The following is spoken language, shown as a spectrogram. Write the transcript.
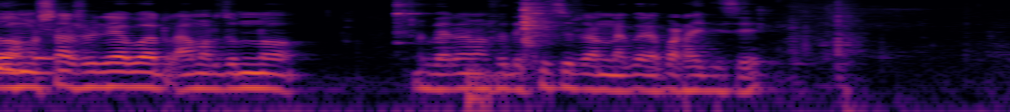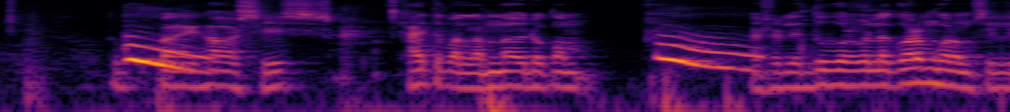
তো আমার শাশুড়ি আবার আমার জন্য ভেড়ার মাংস দিয়ে খিচুড়ি রান্না করে পাঠাই দিছে। তো প্রায় খাওয়া শেষ, খাইতে পারলাম না ওইরকম। আসলে দুপুরবেলা গরম গরম ছিল,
